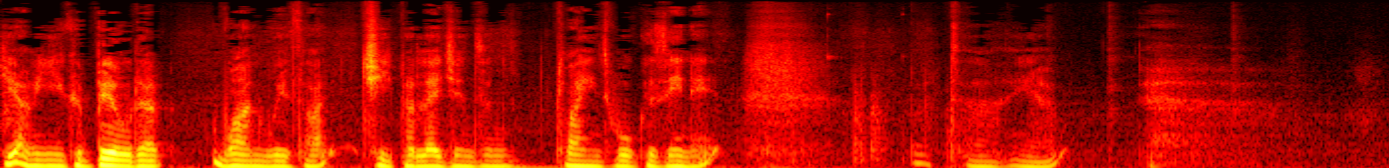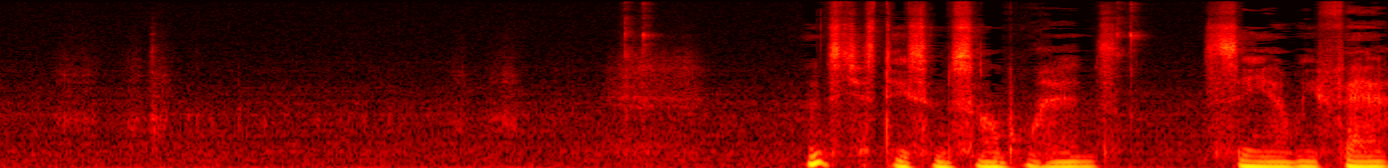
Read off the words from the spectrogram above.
Yeah, I mean, you could build up one with like cheaper legends and planeswalkers in it. But uh, yeah. Let's just do some sample hands. See how we fare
